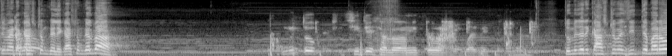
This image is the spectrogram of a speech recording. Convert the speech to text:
তুমি একটা কাস্টম খেলি। কাস্টম খেলবা? তুমি তো সিটে খেলো আমি তো মোবাইলে খেলি তুমি যদি কাস্টমে জিততে পারো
